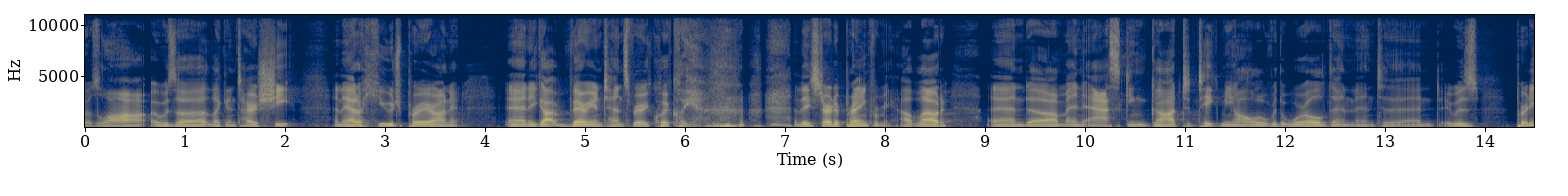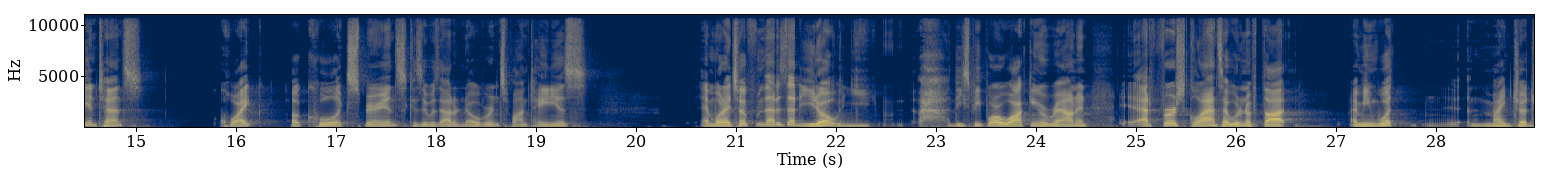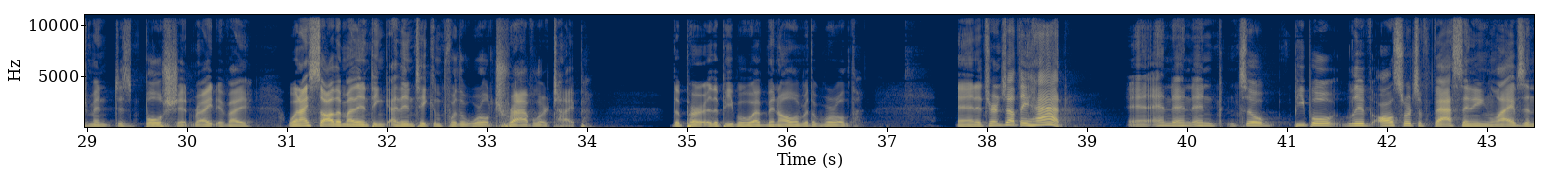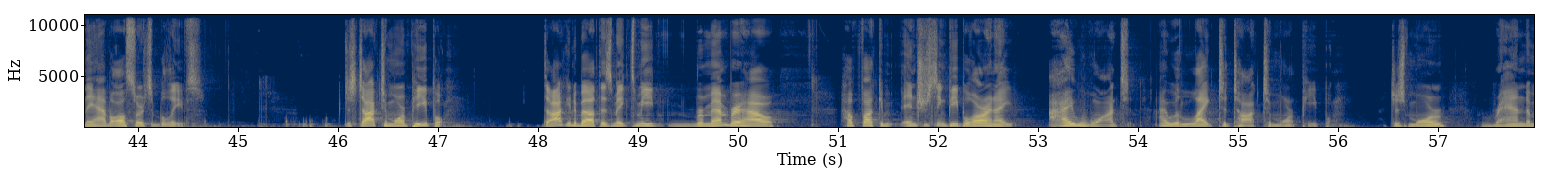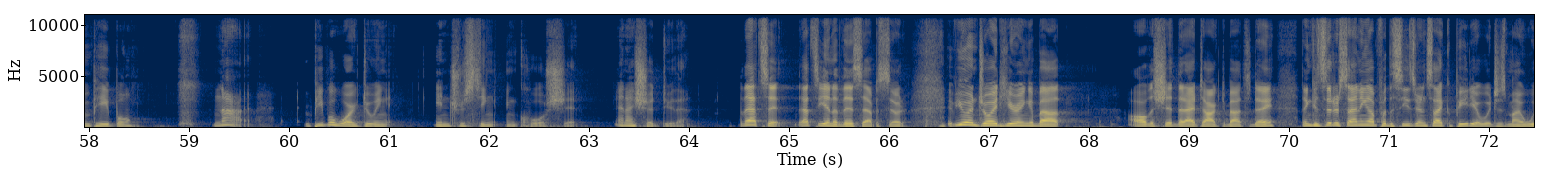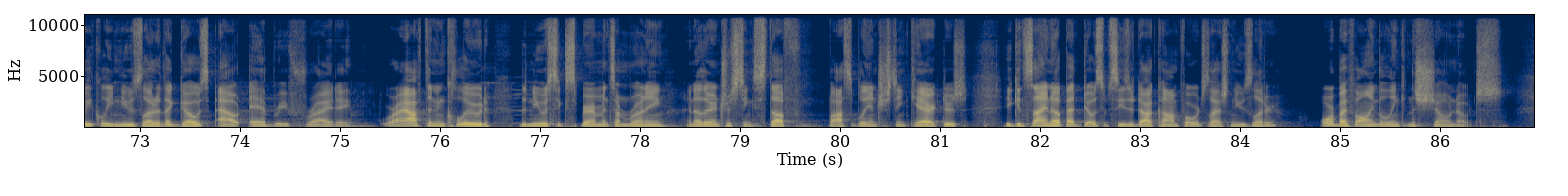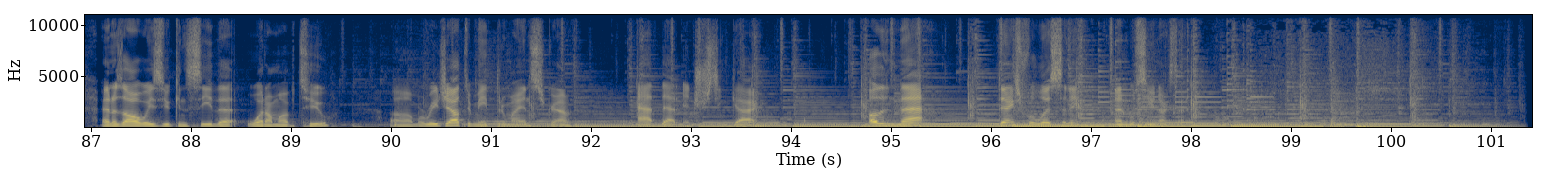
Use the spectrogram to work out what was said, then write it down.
it was long. It was uh, like an entire sheet, and they had a huge prayer on it. And it got very intense very quickly. they started praying for me out loud and um, and asking God to take me all over the world and and to and it was pretty intense, quite a cool experience because it was out of nowhere and spontaneous. And what I took from that is that you know you, these people are walking around, and at first glance I wouldn't have thought. I mean, what my judgment is bullshit, right? If I when I saw them, I didn't think I didn't take them for the world traveler type, the per the people who have been all over the world, and it turns out they had, and and, and so people live all sorts of fascinating lives, and they have all sorts of beliefs. Just talk to more people. Talking about this makes me remember how how fucking interesting people are, and I I want I would like to talk to more people, just more random people, not people who are doing interesting and cool shit. And I should do that. But that's it. That's the end of this episode. If you enjoyed hearing about all the shit that I talked about today, then consider signing up for the Caesar Encyclopedia, which is my weekly newsletter that goes out every Friday, where I often include the newest experiments I'm running and other interesting stuff, possibly interesting characters. You can sign up at doseofcaesar.com forward slash newsletter or by following the link in the show notes. And as always, you can see that what I'm up to. Um, or reach out to me through my Instagram at that interesting guy. Other than that, thanks for listening, and we'll see you next time.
